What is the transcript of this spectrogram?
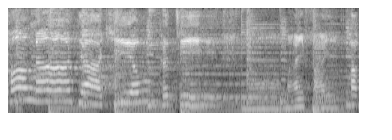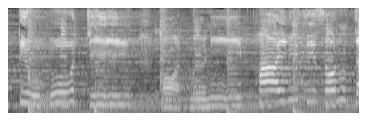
ท้องนาหญ้าเขียวขจีหน่อไม้ไฟผักติ้วกูจีหอดมือนี้ไผสิสนใจ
